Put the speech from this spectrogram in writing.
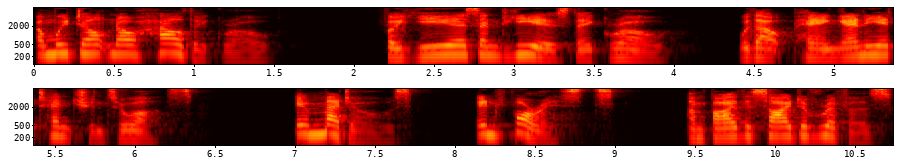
and we don't know how they grow. For years and years they grow, without paying any attention to us. In meadows, in forests, and by the side of rivers,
